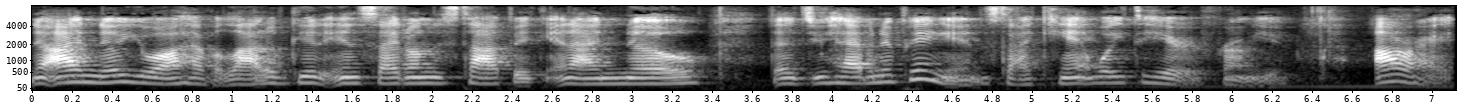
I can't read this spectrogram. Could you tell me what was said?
Now, I know you all have a lot of good insight on this topic, and I know that you have an opinion, so I can't wait to hear it from you. All right.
